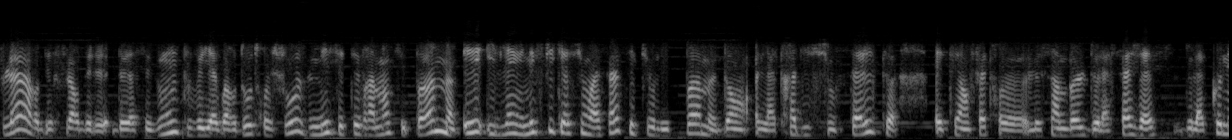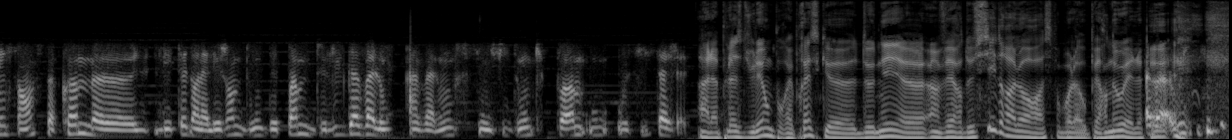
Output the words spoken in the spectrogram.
fleurs, des fleurs de, de la saison. Il pouvait y avoir d'autres choses, mais c'était vraiment ces pommes. Et il y a une explication à ça, c'est que les pommes dans la tradition celte étaient en fait euh, le symbole de la sagesse, de la connaissance, comme euh, l'était dans la légende donc des pommes de l'île d'Avalon. Avalon signifie donc pomme ou aussi sagesse. À la place du lait, on pourrait presque donner euh, un verre de cidre alors à ce moment-là au Père Noël. Ah bah oui.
